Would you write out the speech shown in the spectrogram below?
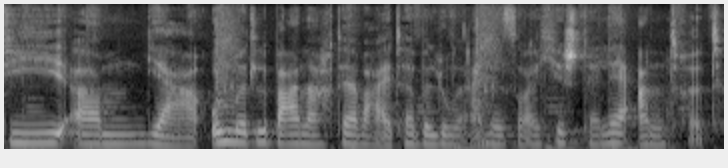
die ähm, ja unmittelbar nach der Weiterbildung eine solche Stelle antritt.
